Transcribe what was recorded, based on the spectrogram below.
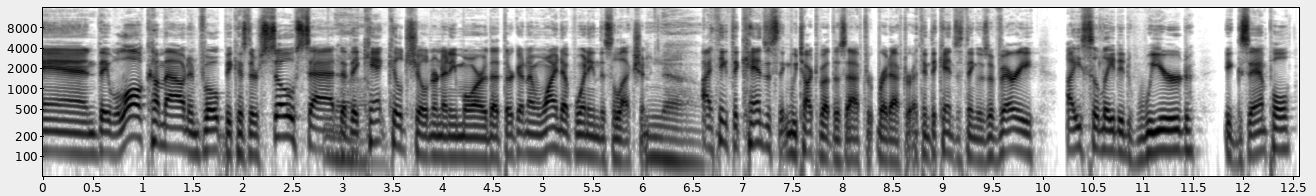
and they will all come out and vote because they're so sad that they can't kill children anymore that they're going to wind up winning this election. No. I think the Kansas thing we talked about this after right after. I think the Kansas thing was a very isolated, weird example.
